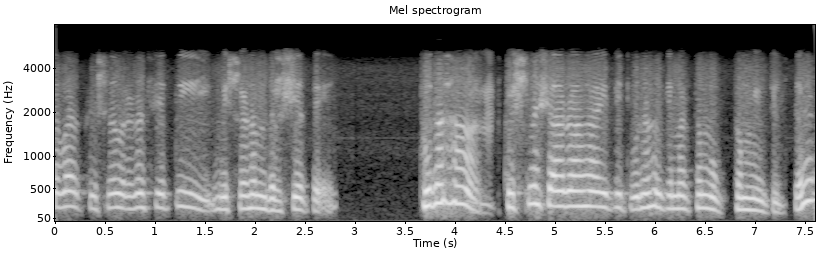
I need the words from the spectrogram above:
एव कृष्णवर्णस्यपि मिश्रणं दृश्यते। पुनः कृष्णशाराः इति पुनः किमर्थम् उक्तम् इत्युक्ते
